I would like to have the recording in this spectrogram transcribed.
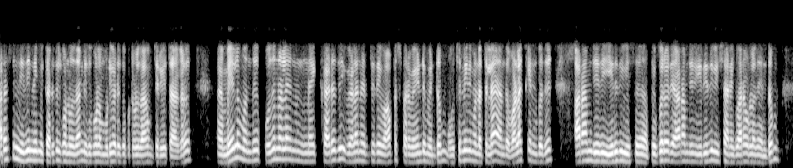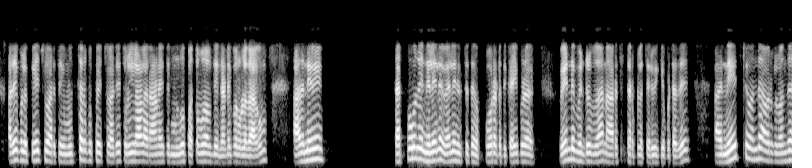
அரசின் நிதி நிலைமை கருத்தில் கொண்டுதான் இதுபோல முடிவெடுக்கப்பட்டுள்ளதாகவும் தெரிவித்தார்கள். மேலும் வந்து பொதுநலனை கருதி வேலைநிறுத்தத்தை வாபஸ் பெற வேண்டும் என்றும் உச்சநீதிமன்றத்தில் அந்த வழக்கு என்பது ஆறாம் தேதி இறுதி பிப்ரவரி ஆறாம் தேதி இறுதி விசாரணைக்கு வர உள்ளது என்றும் அதே போல பேச்சுவார்த்தை முத்தரப்பு பேச்சுவார்த்தை தொழிலாளர் ஆணையத்தின் முன்பு பத்தொன்பதாம் தேதி நடைபெற உள்ளதாகவும் அதனே தற்போதைய நிலையில வேலை நிறுத்த போராட்டத்தை கைவிட வேண்டும் என்றுதான் அரசு தரப்புல தெரிவிக்கப்பட்டது. நேற்று வந்து அவர்கள் வந்து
